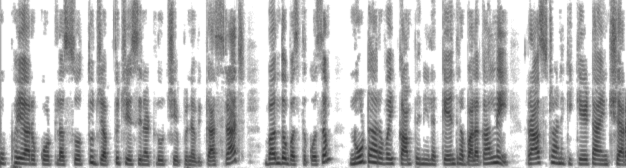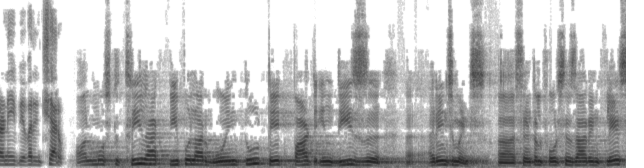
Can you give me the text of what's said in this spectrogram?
ముప్పై ఆరు కోట్ల సొత్తు జప్తు చేసినట్లు చెప్పిన వికాస్ రాజ్ బందోబస్తు కోసం నూట అరవై కంపెనీల కేంద్ర బలగాల్ని రాష్ట్రానికి కేటాయించారని వివరించారు. Almost three lakh people are going to take part in these arrangements central forces are in place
